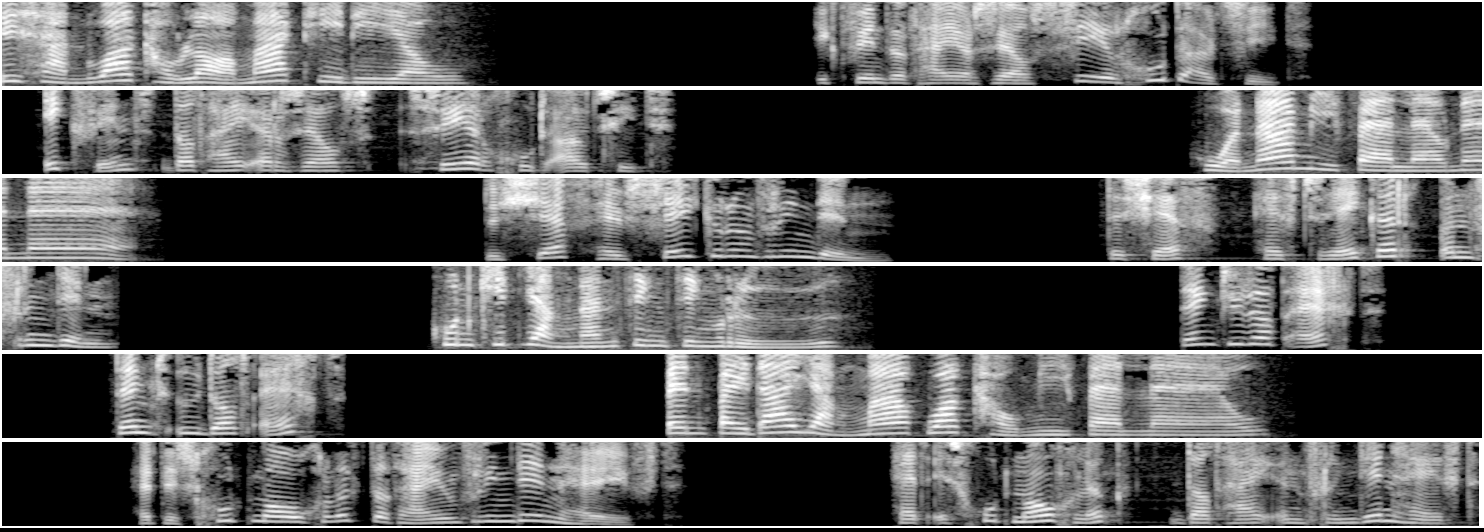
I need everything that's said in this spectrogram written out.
ดิฉันว่าเขาหล่อมากทีเดียว Ik vind dat hij er zelfs zeer goed uitziet. Ik vind dat hij er zelfs zeer goed uitziet. หัวหน้ามีแฟนแล้วแน่ De chef heeft zeker een vriendin. De chef heeft zeker een vriendin. ๆ คุณคิดอย่างนั้นจริง ๆ หรือ Denkt u dat echt? Denkt u dat echt? เป็นไปได้อย่างมากว่าเขามีแฟนแล้ว Het is goed mogelijk dat hij een vriendin heeft. Het is goed mogelijk dat hij een vriendin heeft.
